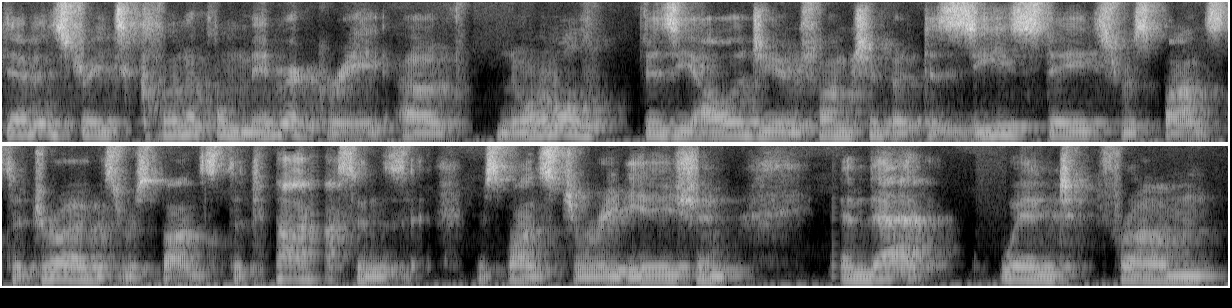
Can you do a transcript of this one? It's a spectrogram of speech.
demonstrates clinical mimicry of normal physiology and function, but disease states, response to drugs, response to toxins, response to radiation. And that went from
